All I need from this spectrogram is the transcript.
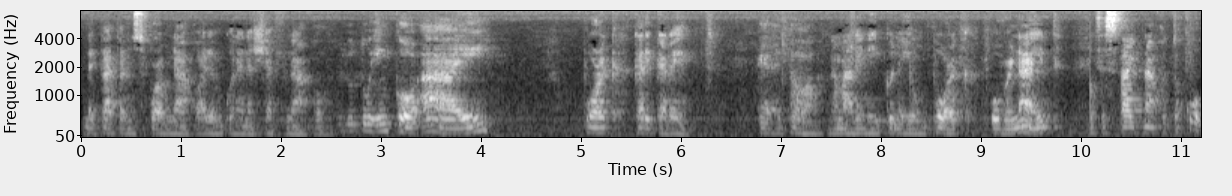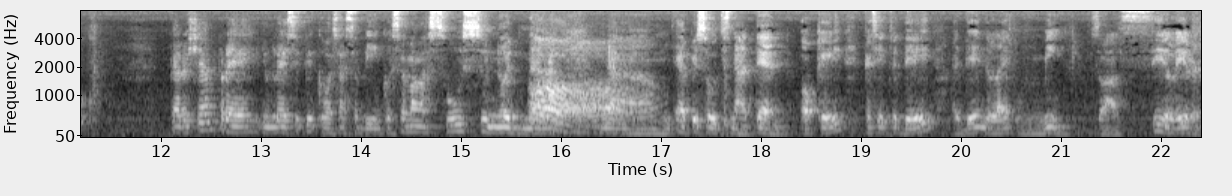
nagtatransform na ako. Alam ko na na chef na ako. Lutuin ko ay pork kare-kare. Kaya ito, na-marinate ko na yung pork overnight. Magsa-start na ako to cook. Pero syempre, yung recipe ko, sasabihin ko sa mga susunod na, na um, episodes natin. Okay? Kasi today, a day in the life of me. So I'll see you later.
